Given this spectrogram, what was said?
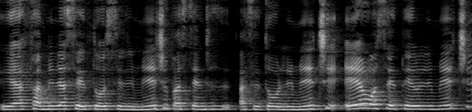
E a família aceitou esse limite, o paciente aceitou o limite, eu aceitei o limite,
